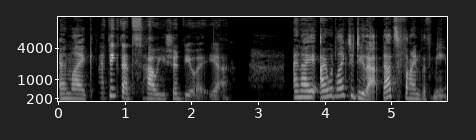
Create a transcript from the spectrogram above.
and like, I think that's how you should view it. Yeah. And I I would like to do that. That's fine with me.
